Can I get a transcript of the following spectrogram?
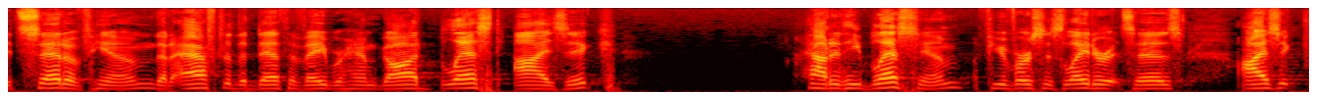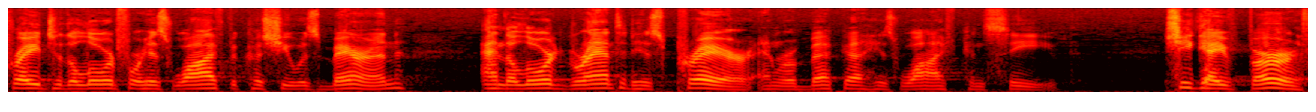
It said of him that after the death of Abraham, God blessed Isaac. How did he bless him? A few verses later, it says, Isaac prayed to the Lord for his wife because she was barren, and the Lord granted his prayer, and Rebekah, his wife, conceived. She gave birth,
